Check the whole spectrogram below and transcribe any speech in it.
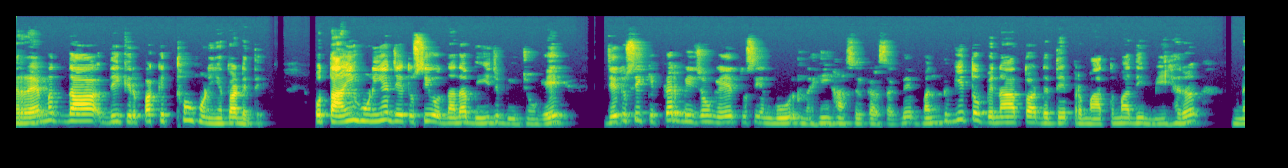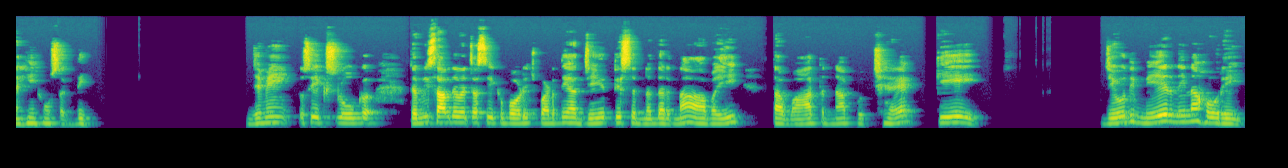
ਰਹਿਮਤ ਦਾ, ਦੀ ਕਿਰਪਾ ਕਿੱਥੋਂ ਹੋਣੀ ਹੈ ਤੁਹਾਡੇ ਤੇ? ਉਹ ਤਾਂ ਹੀ ਹੋਣੀ ਹੈ ਜੇ ਤੁਸੀਂ ਉਦਾਂ ਦਾ ਬੀਜ ਬੀਜੋਗੇ। ਜੇ ਤੁਸੀਂ ਕਿੱਕਰ ਬੀਜੋਗੇ, ਤੁਸੀਂ ਅੰਗੂਰ ਨਹੀਂ ਹਾਸਿਲ ਕਰ ਸਕਦੇ। ਬੰਦਗੀ ਤੋਂ ਬਿਨਾ ਤੁਹਾਡੇ ਤੇ ਪ੍ਰਮਾਤਮਾ ਦੀ ਮਿਹਰ ਨਹੀਂ ਹੋ ਸਕਦੀ। ਜਿਵੇਂ ਤੁਸੀਂ ਇੱਕ ਸ਼ਲੋਕ ਜਪਜੀ ਸਾਹਿਬ ਦੇ ਵਿੱਚ ਅਸੀਂ ਇੱਕ ਬੋਡੀ ਚ ਪੜ੍ਹਦੇ ਹਾਂ, ਜੇ ਤਿਸ ਨਦਰ ਨਾ ਆਵਈ, ਤਾਂ ਬਾਤ ਨਾ ਪੁੱਛੈ ਕਿ ਜੇ ਉਹਦੀ ਮਿਹਰ ਨਹੀਂ ਨਾ ਹੋ ਰਹੀ,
